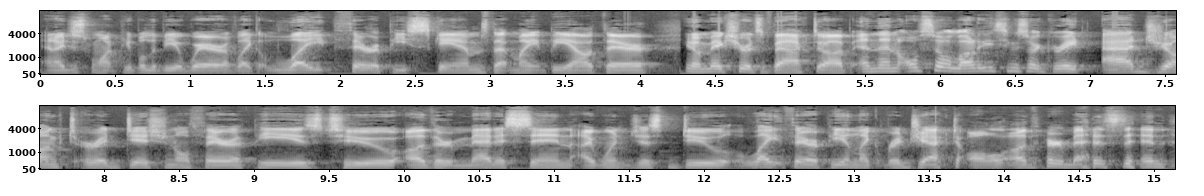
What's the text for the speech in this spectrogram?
And I just want people to be aware of like light therapy scams that might be out there. You know, make sure it's backed up. And then also, a lot of these things are great adjunct or additional therapies to other medicine. I wouldn't just do light therapy and like reject all other medicine.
